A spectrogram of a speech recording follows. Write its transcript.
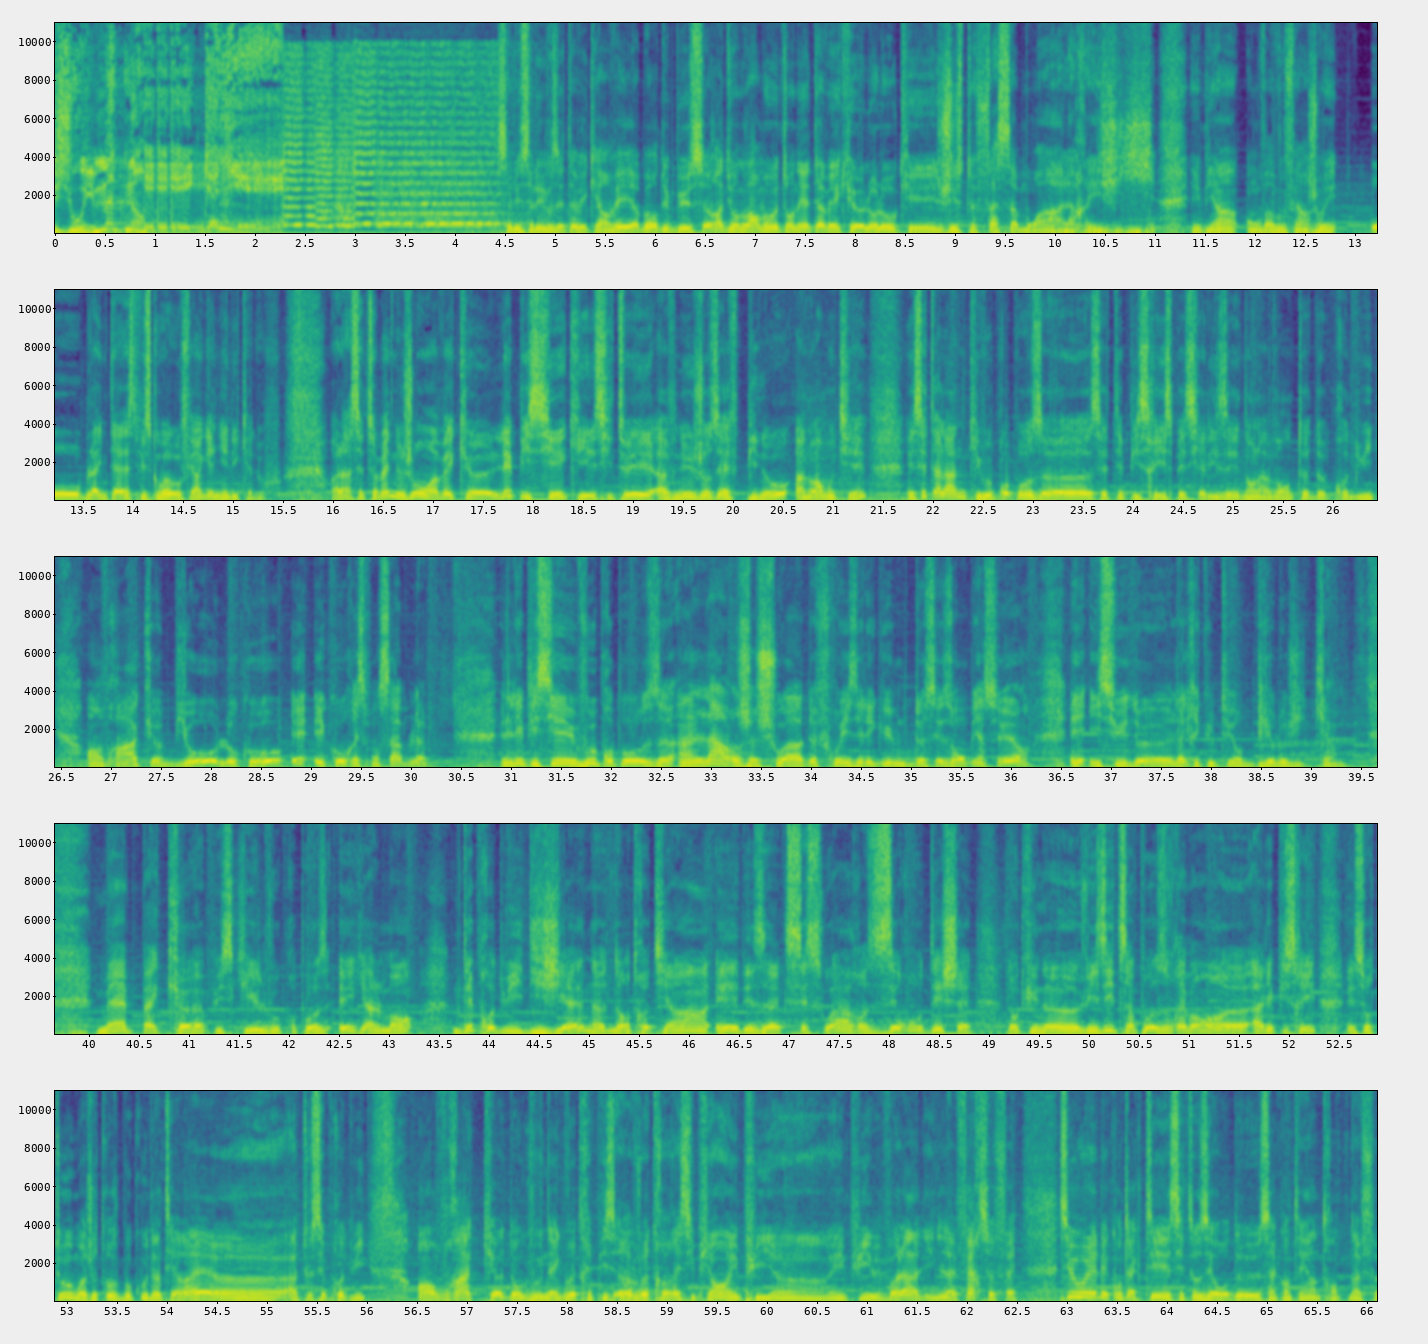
Jouez maintenant et gagnez Salut, salut, vous êtes avec Hervé à bord du bus Radio Noirmouth. On est avec euh, Lolo qui est juste face à moi à la régie. Eh bien, on va vous faire jouer au blind test puisqu'on va vous faire gagner des cadeaux. Voilà, cette semaine nous jouons avec euh, l'épicier qui est situé avenue Joseph Pinault à Noirmoutier et c'est Alan qui vous propose euh, cette épicerie spécialisée dans la vente de produits en vrac, bio, locaux et éco-responsables. L'épicier vous propose un large choix de fruits et légumes de saison, bien sûr, et issus de l'agriculture biologique. Mais pas que, puisqu'il vous propose également des produits d'hygiène, d'entretien et des accessoires zéro déchet. Donc une visite s'impose vraiment euh, à l'épicerie et surtout, moi je trouve beaucoup d'intérêt euh, à tous ces produits en vrac. Donc vous venez avec votre, euh, votre récipient et puis, et puis voilà, l'affaire se fait. Si vous voulez les contacter, c'est au 02 51 39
